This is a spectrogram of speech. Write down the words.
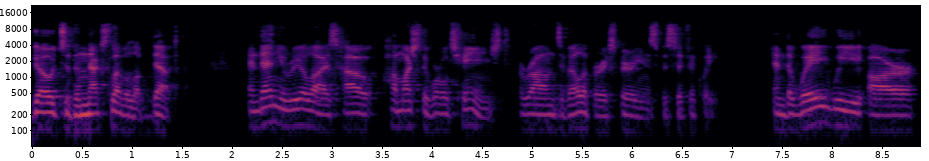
go to the next level of depth, and then you realize how how much the world changed around developer experience specifically, and the way we are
